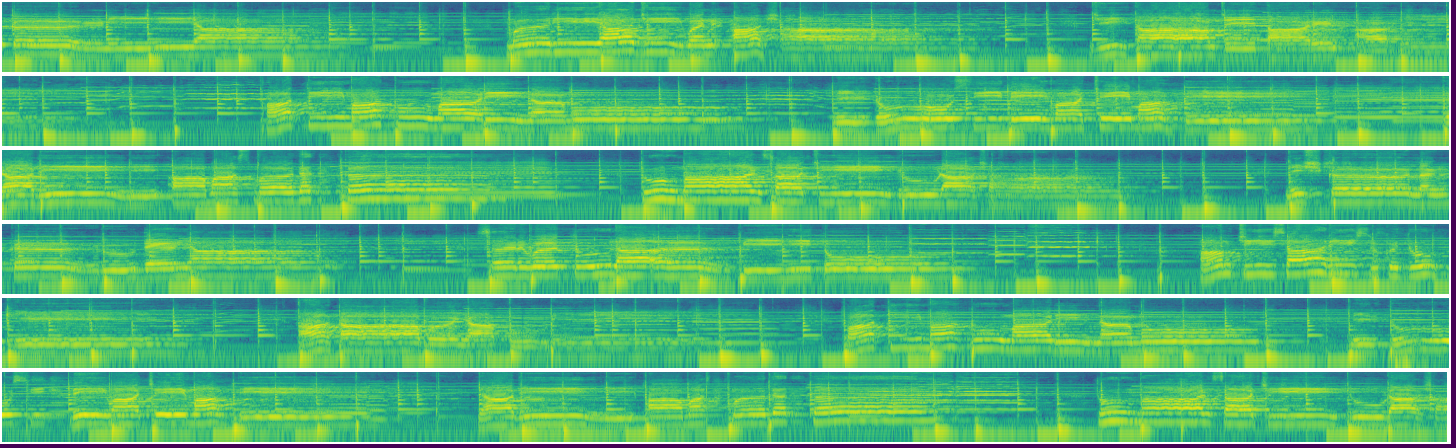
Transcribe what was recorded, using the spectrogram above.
निर्मळंत करणिया मरिया जीवन आशा। जीतामचे तारण आहे। फातिमा कुमारी नमो। निर्दोषी देवाचे माते। या दिनी आमास मदत कर. तू माणसाची दृढाशा. निष्कलंक हृदया. सर्व तुला अर्पितो. आमची सारी सुख दुःखे आता वया पुढे. फातिमा कुमारी नमो. निर्दोषी देवाचे माते या दिनी आमास मदत कर. तू माणसाची दृढाशा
